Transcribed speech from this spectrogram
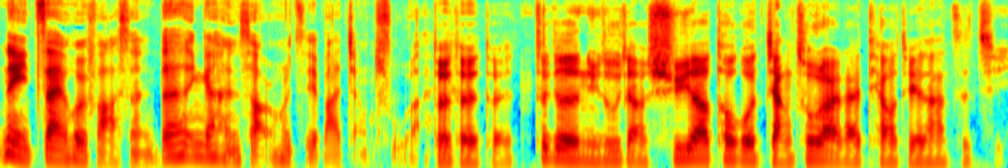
内在会发生，但是应该很少人会直接把它讲出来。对对对，这个女主角需要透过讲出来来调节她自己。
